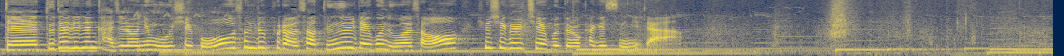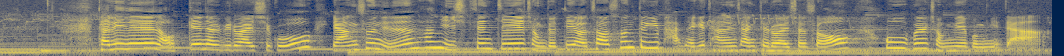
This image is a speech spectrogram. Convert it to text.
이제 두 다리는 가지런히 모으시고 손도 풀어서 등을 대고 누워서 휴식을 취해 보도록 하겠습니다. 다리는 어깨 넓이로 하시고 양손은 한 20cm 정도 띄어서 손등이 바닥에 닿은 상태로 하셔서 호흡을 정리해 봅니다.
